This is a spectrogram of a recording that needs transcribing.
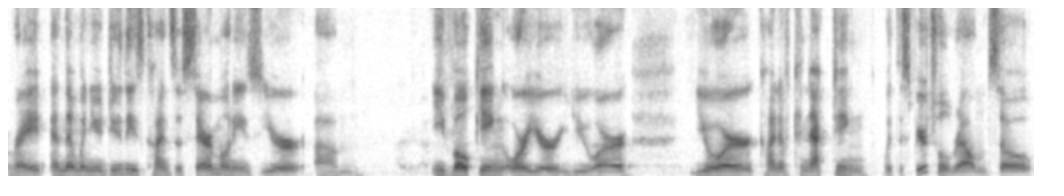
right and then when you do these kinds of ceremonies you're um, evoking or you're you are you're kind of connecting with the spiritual realm so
